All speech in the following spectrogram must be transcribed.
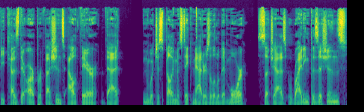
because there are professions out there that in which a spelling mistake matters a little bit more, such as writing positions.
